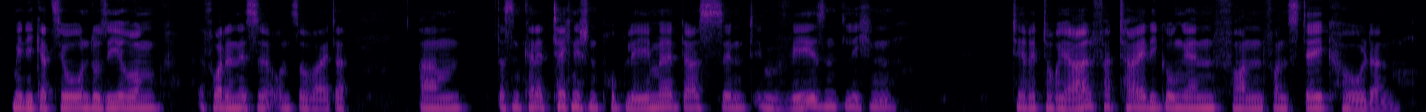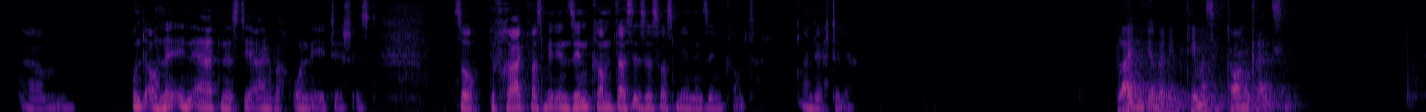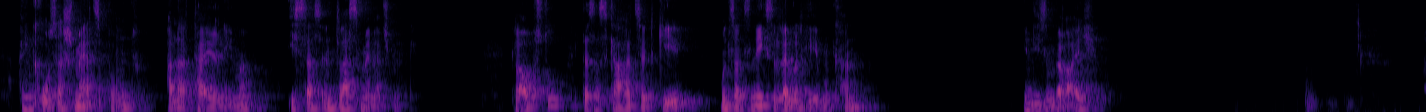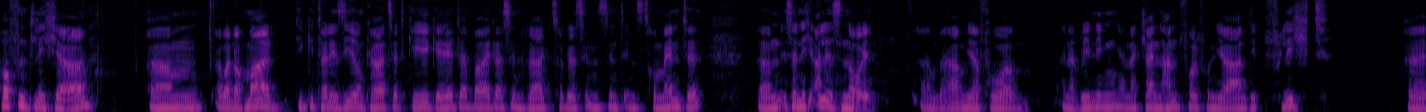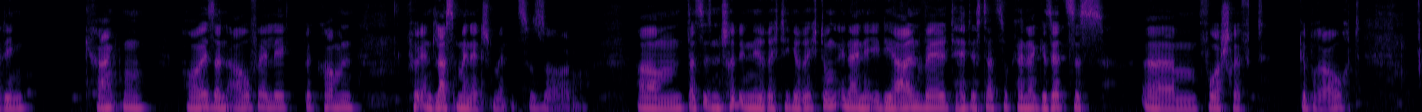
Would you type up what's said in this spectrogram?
Medikation, Dosierung, Erfordernisse und so weiter. Ähm, das sind keine technischen Probleme, das sind im Wesentlichen Territorialverteidigungen von, von Stakeholdern ähm, und auch eine Inertnis, die einfach unethisch ist. So, gefragt, was mir in den Sinn kommt, das ist es, was mir in den Sinn kommt an der Stelle. Bleiben wir bei dem Thema Sektorengrenzen. Ein großer Schmerzpunkt aller Teilnehmer ist das Entlassmanagement. Glaubst du, dass das KHZG uns ans nächste Level heben kann in diesem Bereich? Hoffentlich ja. Ähm, aber nochmal, Digitalisierung, KZG, Geld dabei, das sind Werkzeuge, das sind, Instrumente. Ähm, ist ja nicht alles neu. Ähm, wir haben ja vor einer wenigen, einer kleinen Handvoll von Jahren die Pflicht, äh, den Krankenhäusern auferlegt bekommen, für Entlassmanagement zu sorgen. Ähm, das ist ein Schritt in die richtige Richtung. In einer idealen Welt hätte es dazu keine Gesetzesvorschrift ähm, gebraucht,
